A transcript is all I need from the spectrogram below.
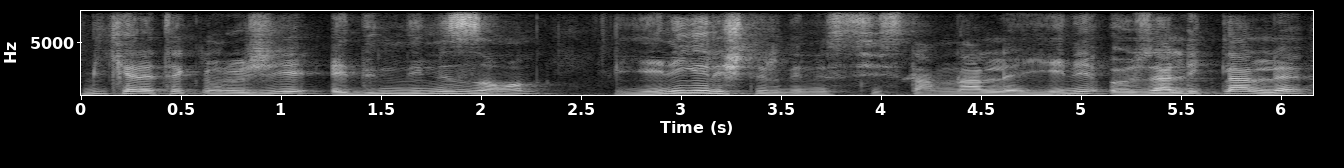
Bir kere teknolojiyi edindiğiniz zaman yeni geliştirdiğiniz sistemlerle, yeni özelliklerle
